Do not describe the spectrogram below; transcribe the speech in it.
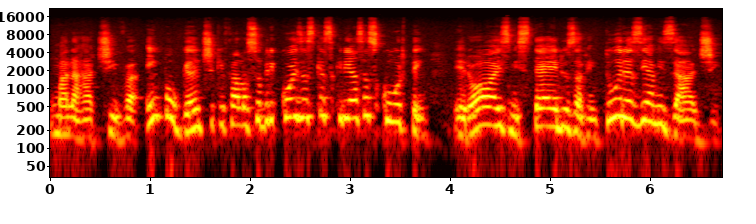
uma narrativa empolgante que fala sobre coisas que as crianças curtem: heróis, mistérios, aventuras e amizade.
